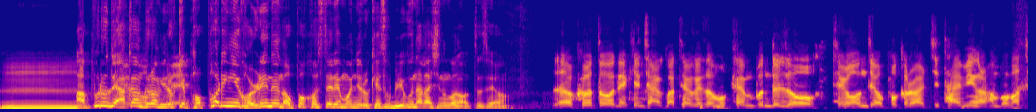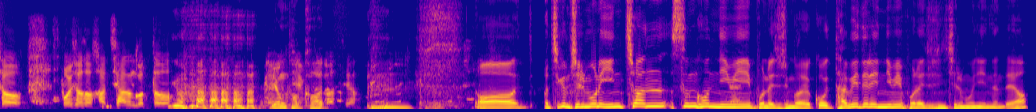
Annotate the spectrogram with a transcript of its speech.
음. 앞으로도 약간 그럼 이렇게 네. 버퍼링이 걸리는 어퍼컷 세레머니로 계속 밀고 나가시는 건 어떠세요? 어, 그것도 네 괜찮을 것 같아요. 그래서 뭐 팬분들도 제가 언제 어퍼컷을 할지 타이밍을 한번 맞춰 보셔서 같이 하는 것도 네, 것 같아요. 음. 어, 지금 질문이 인천 승호님이 보내주신 거였고 다비드리님이 보내주신 질문이 있는데요.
